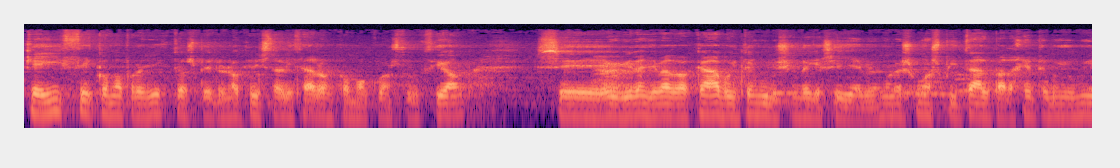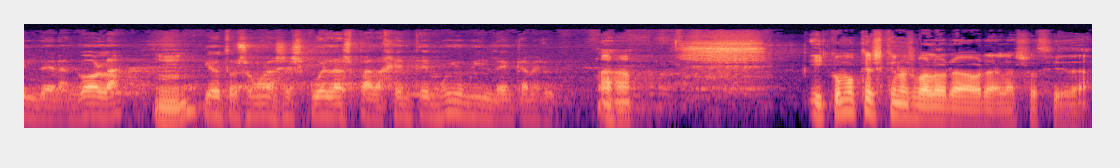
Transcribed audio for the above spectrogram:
que hice como proyectos, pero no cristalizaron como construcción, se hubieran llevado a cabo y tengo ilusión de que se lleven. Uno es un hospital para gente muy humilde en Angola mm. y otro son unas escuelas para gente muy humilde en Camerún. Ajá. ¿Y cómo crees que nos valora ahora la sociedad?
